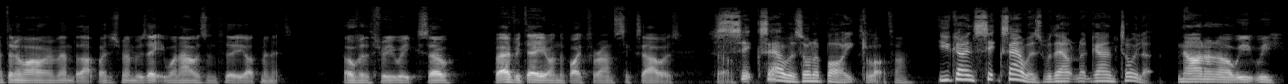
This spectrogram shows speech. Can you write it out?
I don't know how I remember that, but I just remember it was 81 hours and 30 odd minutes over the three weeks. So, but every day you're on the bike for around six hours. So Six hours on a bike. it's a lot of time. You going six hours without not going to toilet? No, no, no. We we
